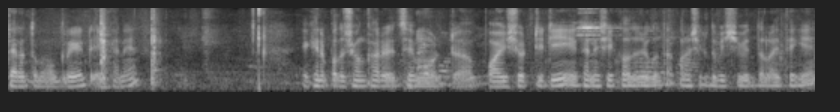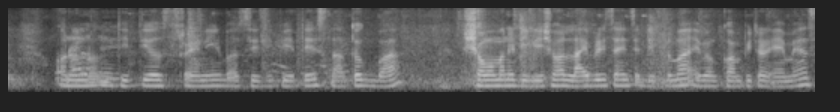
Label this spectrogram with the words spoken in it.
তেরোতম গ্রেড। এখানে এখানে পদসংখ্যা রয়েছে মোট পঁয়ষট্টিটি। এখানে শিক্ষাগত যোগ্যতা কোনো শিক্ষিত বিশ্ববিদ্যালয় থেকে অনন্য দ্বিতীয় শ্রেণির বা সিজিপিএতে স্নাতক বা সমমানের ডিগ্রি সহ লাইব্রেরি সায়েন্সের ডিপ্লোমা এবং কম্পিউটার এমএস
